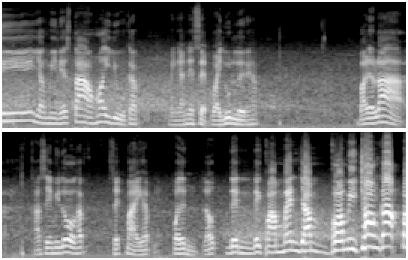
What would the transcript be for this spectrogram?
นี้ยังมีเนสตาห้อยอยู่ครับ ไม่งั้นเนี่ยเสร็จวัยรุ่นเลยนะครับ บาเรล่า คาเซมิโลครับ เซตใหม่ครับ เปิ้ลแล้วเด่นได้ความแม่นยำพอมีช่องก็ไป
